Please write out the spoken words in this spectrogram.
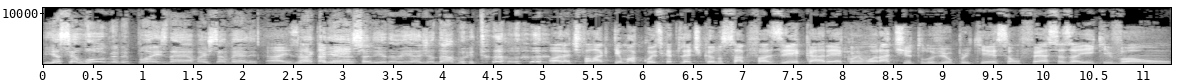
ia ser longa depois, né, Marcelo Velho? Ah, e a exatamente. criança ali não ia ajudar muito. Olha, te falar que tem uma coisa que o atleticano sabe fazer, cara, é comemorar título, viu? Porque são festas aí que vão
